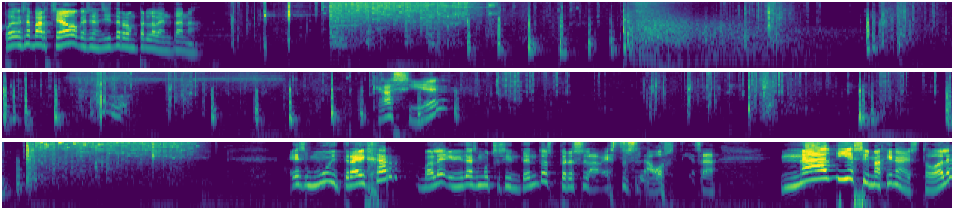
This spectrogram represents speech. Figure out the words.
Puede que se parcheado o que se necesite romper la ventana. Casi, ¿eh? Es muy tryhard, ¿vale? Y necesitas muchos intentos, pero esto es la hostia. O sea, nadie se imagina esto, ¿vale?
